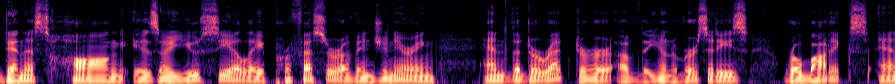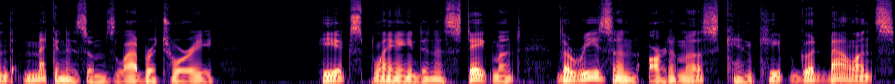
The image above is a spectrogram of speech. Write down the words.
Dennis Hong is a UCLA professor of engineering and the director of the university's Robotics and Mechanisms Laboratory. He explained in a statement the reason Artemis can keep good balance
